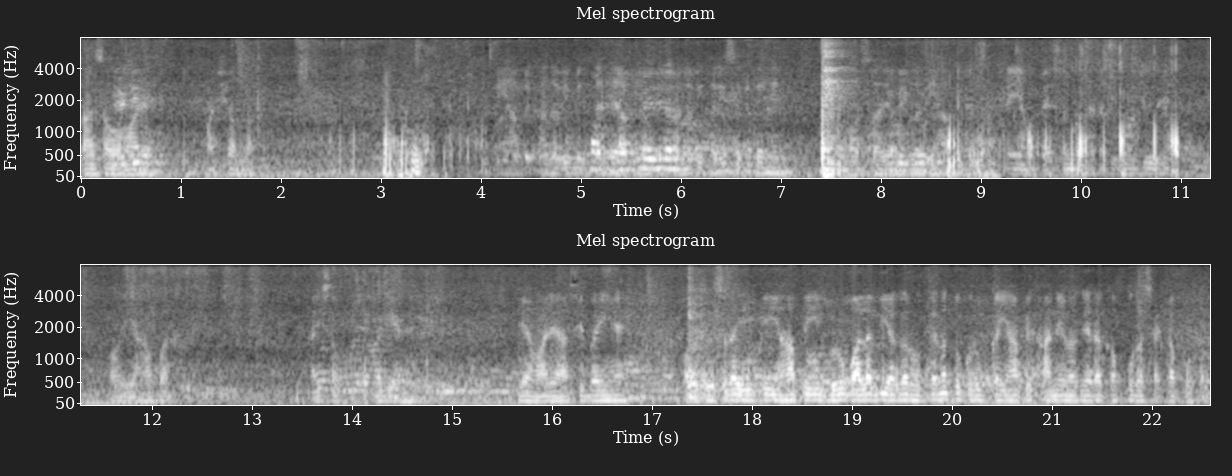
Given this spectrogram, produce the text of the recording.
हाँ सब हमारे माशाल्लाह। तो यहाँ पे खाना भी मिलता है आप यहाँ पे खाना भी ख़रीद सकते हैं। और सारे मतलब यहाँ पे कर सकते हैं। यहाँ पैसन वगैरह भी मौजूद है। और यहाँ पर आई सब लगे हैं। ये हमारे आसिफ भाई हैं। और दूसरा ये कि यहाँ पे ये ग्रुप वाला भी अगर होता है ना तो ग्रुप का यहाँ पे खाने वगैरह का पूरा सेटअप होता है।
